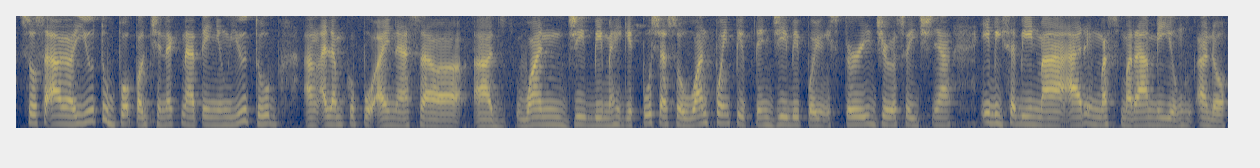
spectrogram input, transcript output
So sa uh, YouTube po, pag chinek natin yung YouTube, ang alam ko po ay nasa uh, 1 GB mahigit po siya. So 1.15 GB po yung storage usage niya. Ibig sabihin maaaring mas marami yung ano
